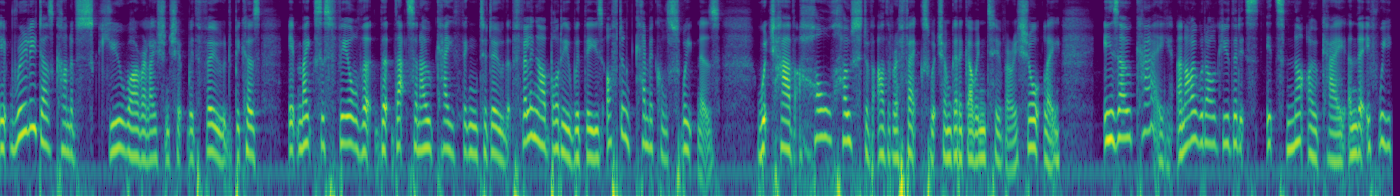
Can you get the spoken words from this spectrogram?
It really does kind of skew our relationship with food because it makes us feel that, that that's an okay thing to do, that filling our body with these often chemical sweeteners, which have a whole host of other effects, which I'm going to go into very shortly, is okay. And I would argue that it's it's not okay. And that if we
